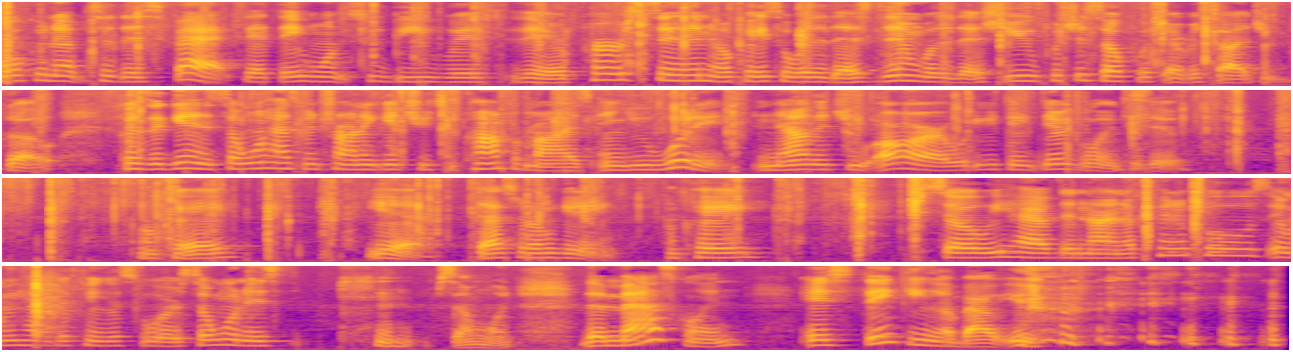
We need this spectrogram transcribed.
woken up to this fact that they want to be with their person. Okay, so whether that's them, whether that's you, put yourself whichever side you go. Because again, someone has been trying to get you to compromise and you wouldn't. Now that you are, what do you think they're going to do? Okay, yeah, that's what I'm getting. Okay, so we have the Nine of Pentacles and we have the King of Swords. Someone is, someone, the masculine is thinking about you.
